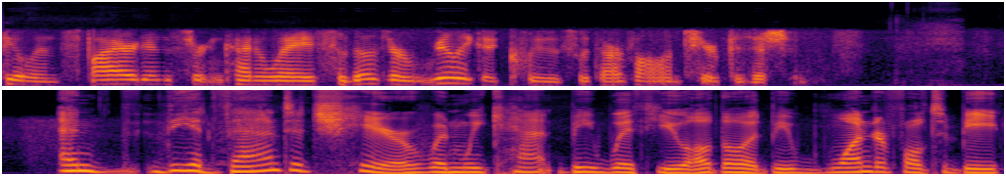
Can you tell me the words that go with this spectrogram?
feel inspired in a certain kind of way. So those are really good clues with our volunteer positions. And the advantage here when we can't be with you, although it'd be wonderful to be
